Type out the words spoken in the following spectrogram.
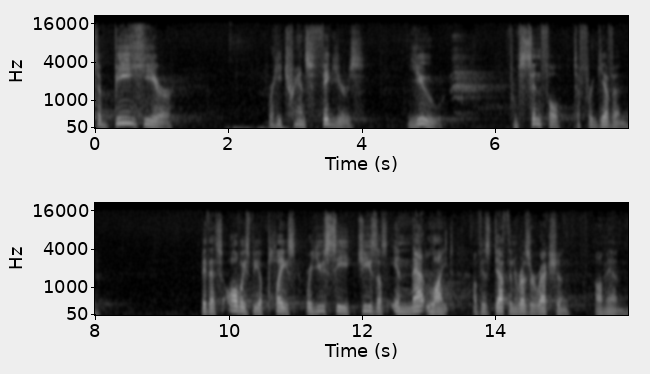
to be here. Where He transfigures you from sinful to forgiven. May that always be a place where you see Jesus in that light of His death and resurrection. Amen.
